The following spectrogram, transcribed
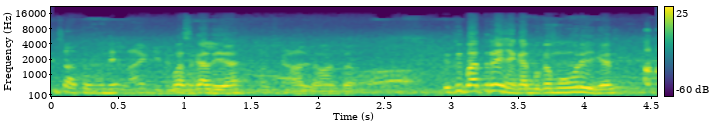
Satu menit lagi. Pas sekali ya. Mantap, mantap. Itu baterainya kan bukan memori kan?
